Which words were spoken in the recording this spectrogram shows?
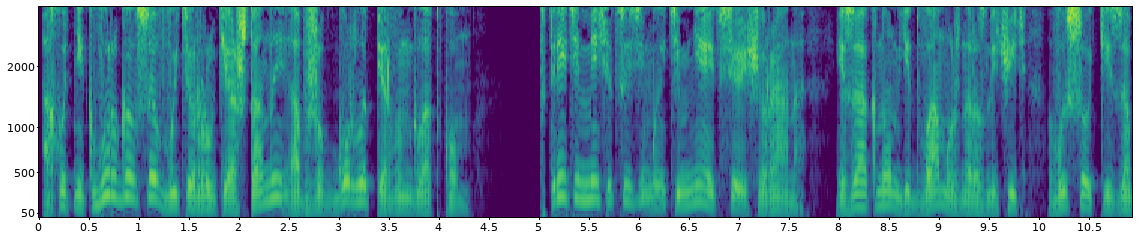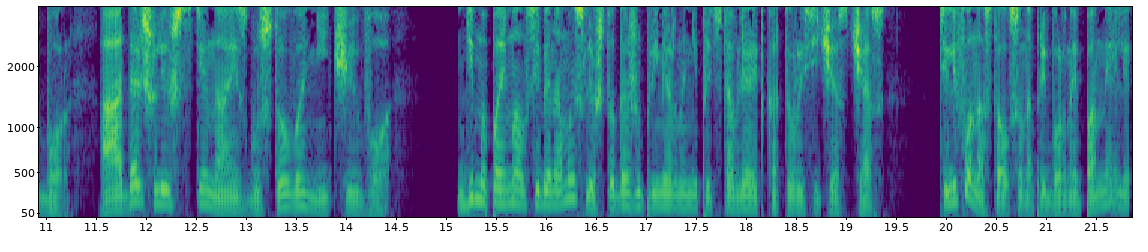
Охотник выругался, вытер руки о штаны, обжег горло первым глотком. В третьем месяце зимы темнеет все еще рано, и за окном едва можно различить высокий забор, а дальше лишь стена из густого ничего. Дима поймал себя на мысли, что даже примерно не представляет, который сейчас час. Телефон остался на приборной панели,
